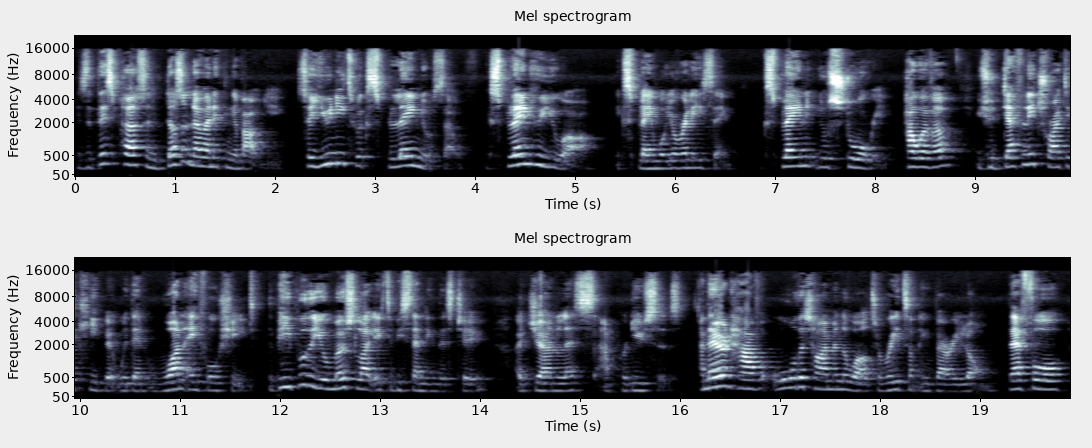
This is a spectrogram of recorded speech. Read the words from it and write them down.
is that this person doesn't know anything about you, so you need to explain yourself, explain who you are, explain what you're releasing, explain your story. However, you should definitely try to keep it within one A4 sheet. The people that you're most likely to be sending this to are journalists and producers. And they don't have all the time in the world to read something very long. Therefore,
